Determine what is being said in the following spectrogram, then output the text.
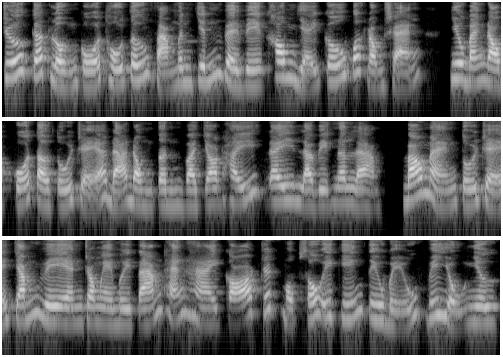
Trước kết luận của Thủ tướng Phạm Minh Chính về việc không giải cứu bất động sản, nhiều bạn đọc của tờ Tuổi Trẻ đã đồng tình và cho thấy đây là việc nên làm. Báo mạng tuổi trẻ.vn trong ngày 18 tháng 2 có trích một số ý kiến tiêu biểu, ví dụ như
